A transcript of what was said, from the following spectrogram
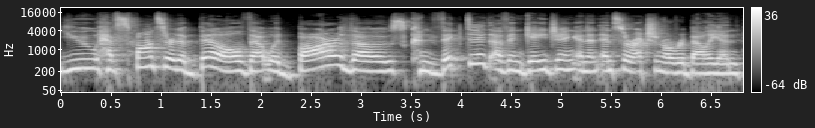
you have sponsored a bill that would bar those convicted of engaging in an insurrectional rebellion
